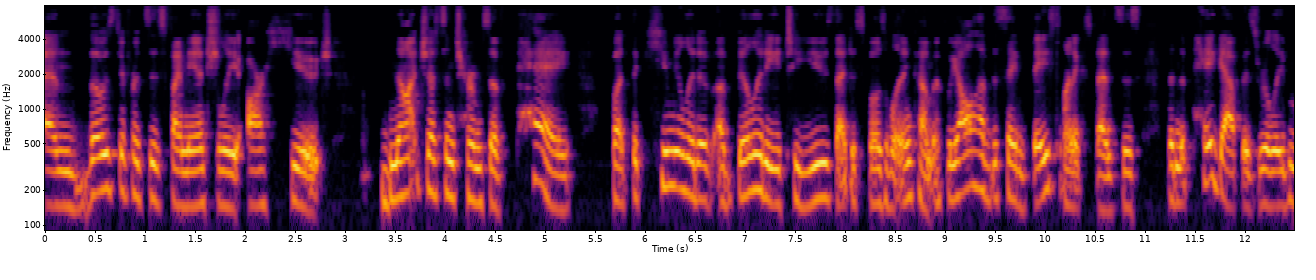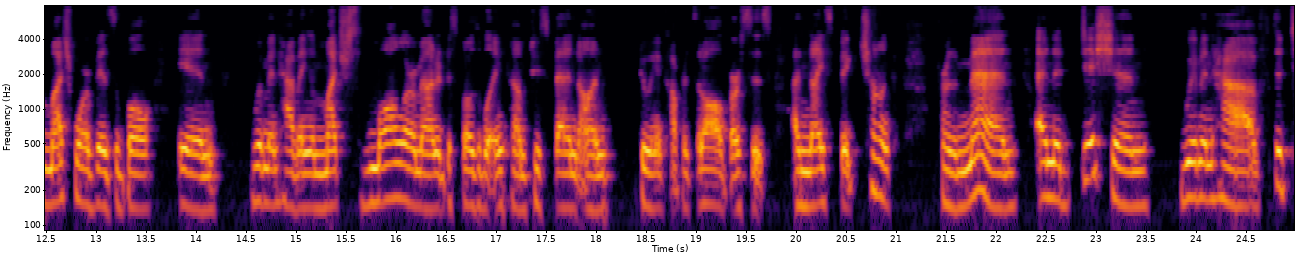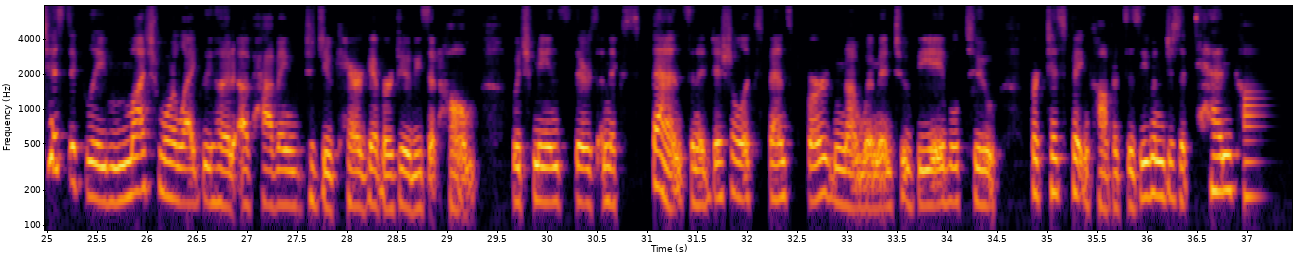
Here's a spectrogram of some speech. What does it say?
And those differences financially are huge, not just in terms of pay, but the cumulative ability to use that disposable income. If we all have the same baseline expenses, then the pay gap is really much more visible in women having a much smaller amount of disposable income to spend on doing a conference at all versus a nice big chunk for the men. In addition, women have statistically much more likelihood of having to do caregiver duties at home, which means there's an expense, an additional expense burden on women to be able to participate in conferences, even just attend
